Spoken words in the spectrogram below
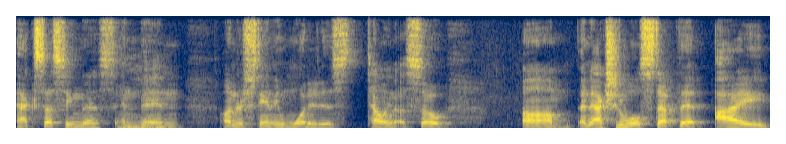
accessing this and then understanding what it is telling us. So, um, an actionable step that I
